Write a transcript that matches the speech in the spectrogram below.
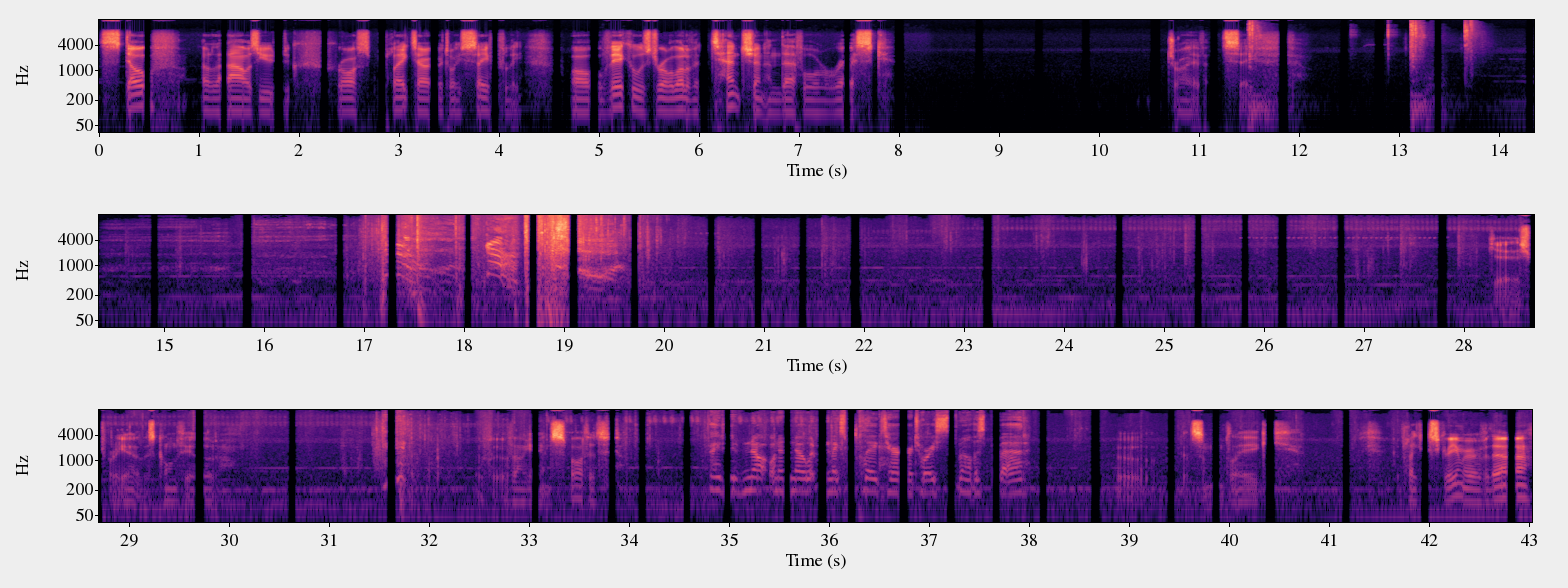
Stealth allows you to cross plague territory safely, while vehicles draw a lot of attention and therefore risk. Drive safe. Okay, I should probably get out of this cornfield. Getting spotted. I do not want to know what makes plague territory smell this bad. Oh, got some plague. A plague screamer over there.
